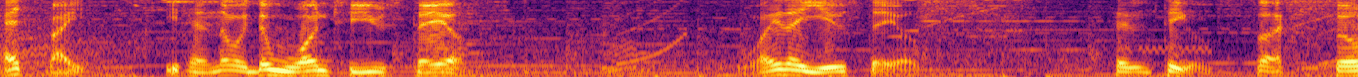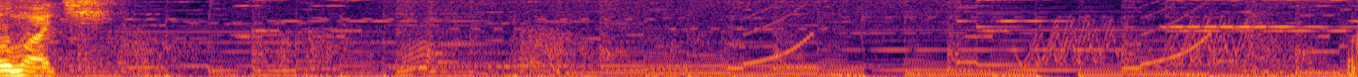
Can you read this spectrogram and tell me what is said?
hit by Ethan. No, I don't want to use Tails. Why did I use Tails? Tails sucks so much. Oh,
